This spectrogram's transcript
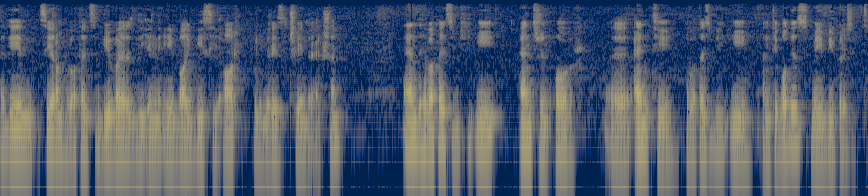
again serum hepatitis B virus DNA by PCR polymerase chain reaction, and hepatitis B antigen or uh, anti-hepatitis B antibodies may be present.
